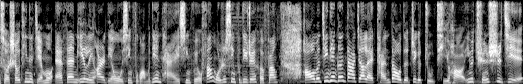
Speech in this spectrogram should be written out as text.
所收听的节目 FM 一零二点五幸福广播电台，幸福有方，我是幸福 DJ 何芳。好，我们今天跟大家来谈到的这个主题哈，因为全世界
